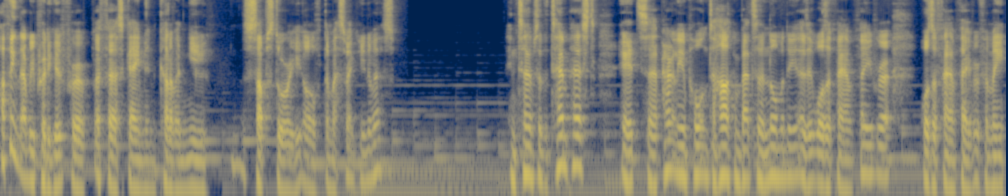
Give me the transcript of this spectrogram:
I think that'd be pretty good for a first game in kind of a new sub story of the Mass Effect universe. In terms of the Tempest, it's apparently important to harken back to the Normandy as it was a fan favourite, was a fan favourite for me,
